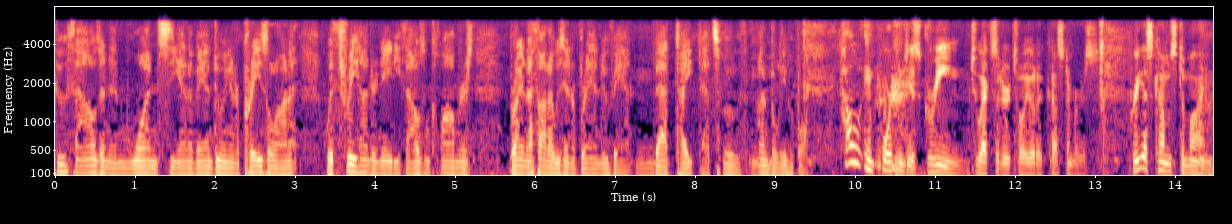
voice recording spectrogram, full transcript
2001 Sienna van doing an appraisal on it with 380,000 kilometers. Brian, I thought I was in a brand new van. Mm-hmm. That tight, that smooth. Mm-hmm. Unbelievable. How important is green to Exeter Toyota customers? Prius comes to mind.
